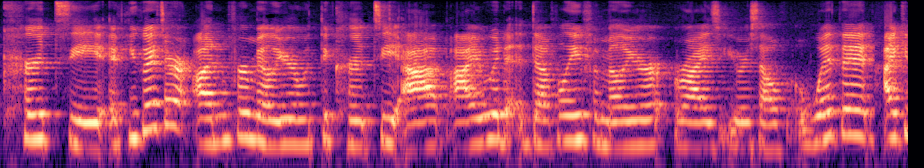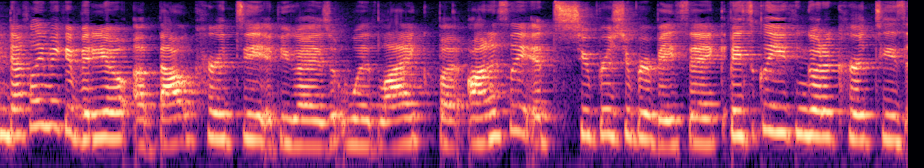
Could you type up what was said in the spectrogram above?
Curtsy. If you guys are unfamiliar with the Curtsy app, I would definitely familiarize yourself with it. I can definitely make a video about Curtsy if you guys would like, but honestly, it's super, super basic. Basically, you can go to Curtsy's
